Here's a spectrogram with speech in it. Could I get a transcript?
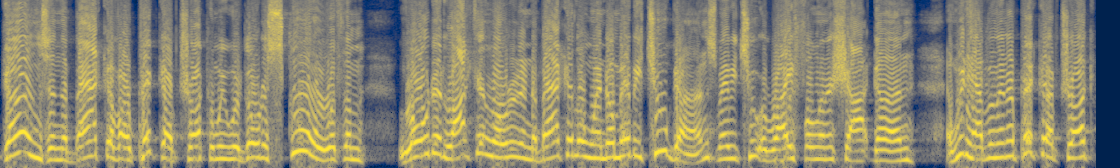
guns in the back of our pickup truck and we would go to school with them loaded, locked and loaded in the back of the window, maybe two guns, maybe two a rifle and a shotgun, and we'd have them in a pickup truck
